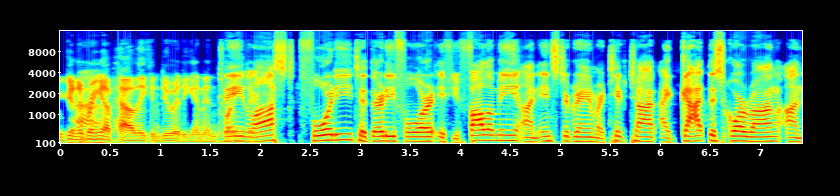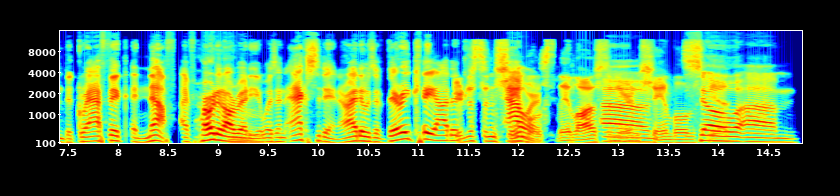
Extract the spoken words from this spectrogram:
You're going to bring uh, up how they can do it again in 20. They lost 40 to 34. If you follow me on Instagram or TikTok, I got the score wrong on the graphic enough. I've heard it already. Mm. It was an accident. All right. It was a very chaotic. You're just in shambles. Hour. They lost and um, you're in um, shambles. So, yeah. um,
